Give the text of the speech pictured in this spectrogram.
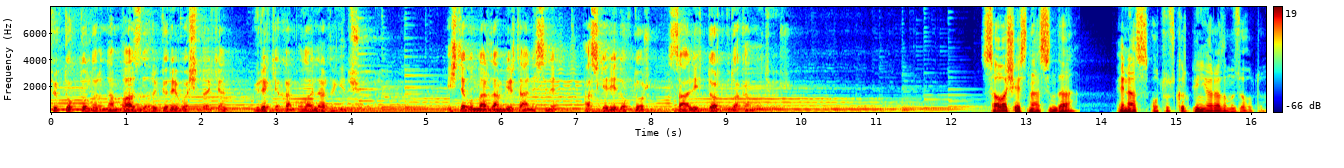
Türk doktorlarından bazıları görev başındayken yürek yakan olaylar da gelişiyordu. İşte bunlardan bir tanesini askeri doktor Salih Dörtbudak anlatıyor. Savaş esnasında en az 30-40 bin yaralımız oldu.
